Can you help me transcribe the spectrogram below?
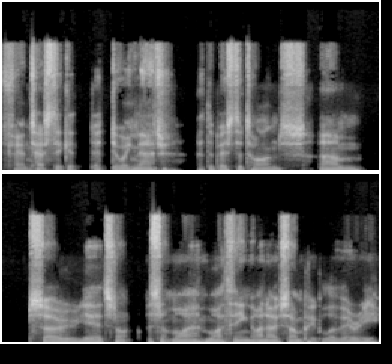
fantastic at, at doing that at the best of times. Um so yeah, it's not it's not my my thing. I know some people are very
